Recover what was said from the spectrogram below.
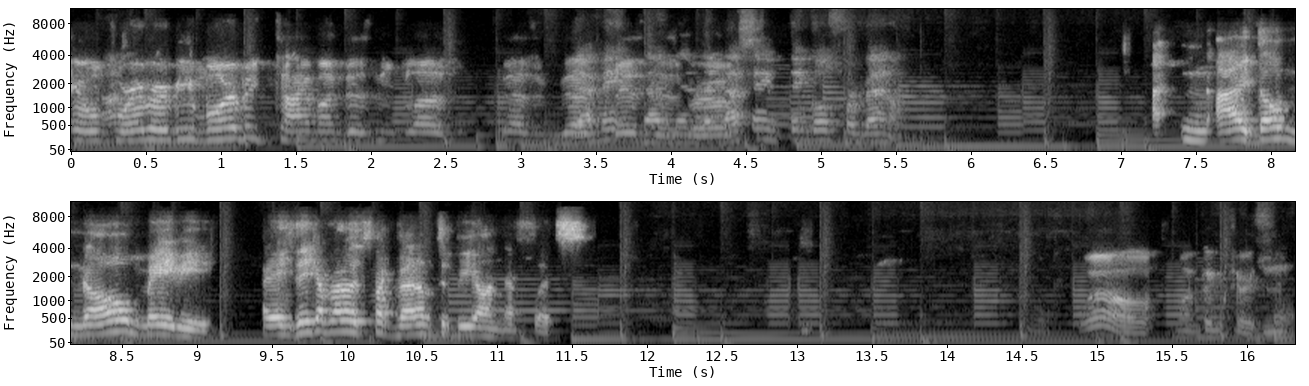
it will forever be Morbin time on Disney Plus. That's Yeah, that's mate, business, that, that, bro. that same thing goes for Venom. I, I don't know, maybe. I think I'm gonna expect Venom to be on Netflix. Well, one thing's certain,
